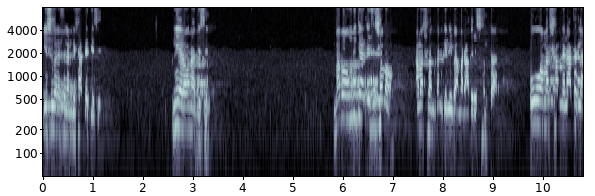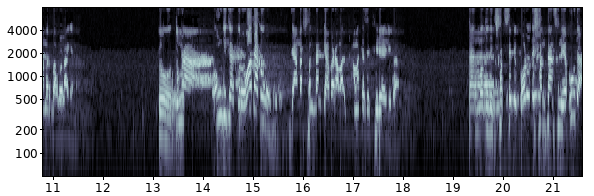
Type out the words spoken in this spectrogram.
ইউসুফ আলাহ সাল্লামকে সাথে দিয়েছে। নিয়ে রওনা দিছে। বাবা অঙ্গীকার দিয়েছে শোনো, আমার সন্তানকে নিবে, আমার আদরের সন্তান। ও আমার সামনে না থাকলে আমার ভালো লাগে না। তো তোমরা অঙ্গীকার করো, ওয়াদা করো যে আমার সন্তানকে আবার আমার আমার কাছে ফিরে দিবা। তার মধ্যে সবচেয়ে বড় যে সন্তান ছিল ইহুদা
